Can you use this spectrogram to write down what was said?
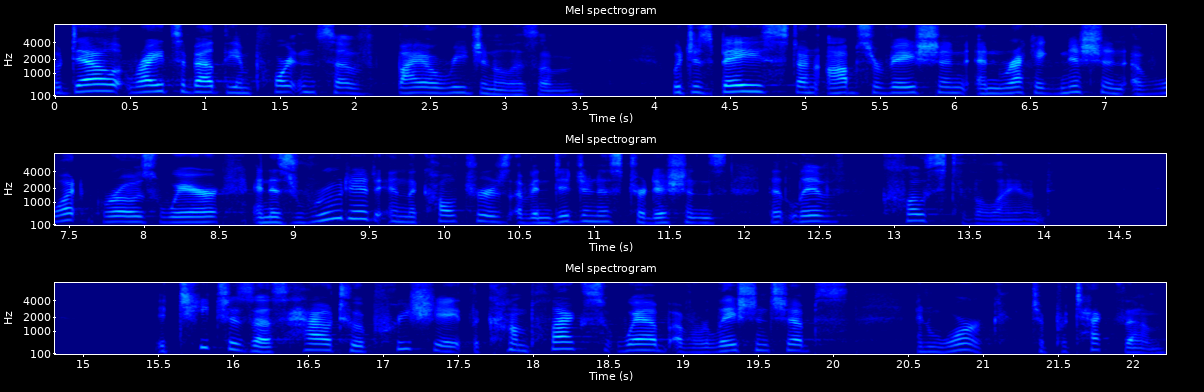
Odell writes about the importance of bioregionalism, which is based on observation and recognition of what grows where and is rooted in the cultures of indigenous traditions that live close to the land. It teaches us how to appreciate the complex web of relationships and work to protect them.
